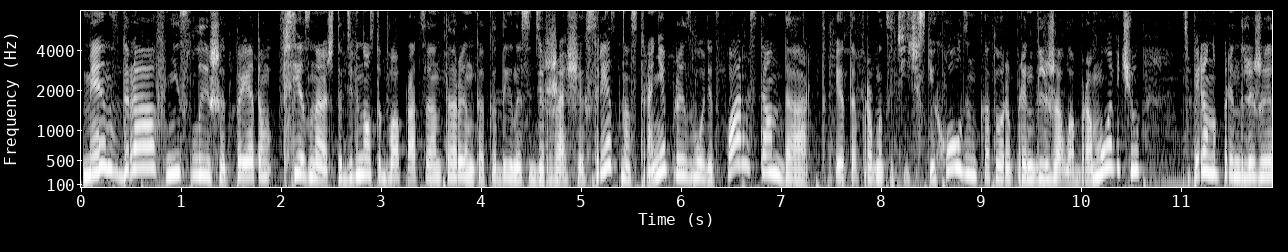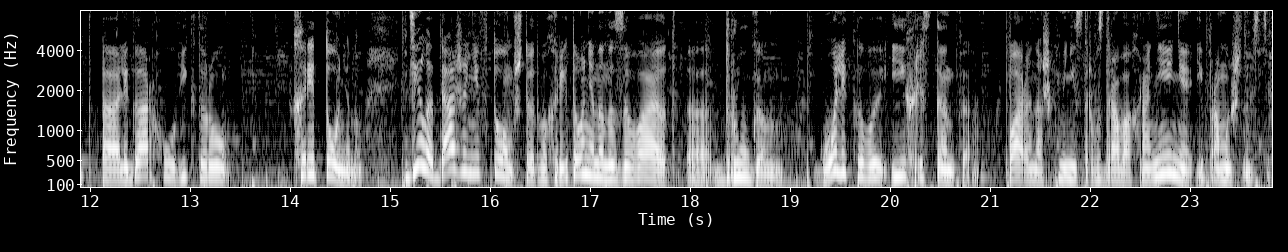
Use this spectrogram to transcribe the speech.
Минздрав не слышит. При этом все знают, что 92% рынка кадеиносодержащих средств на стране производит Фармстандарт. Это фармацевтический холдинг, который принадлежал Абрамовичу. Теперь он принадлежит э, олигарху Виктору Харитонину. Дело даже не в том, что этого Харитонина называют э, другом Голиковой и Христенко, пары наших министров здравоохранения и промышленности.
